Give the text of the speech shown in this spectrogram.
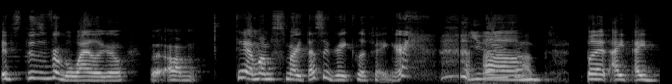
it's this is from a while ago, but um, damn, I'm smart. That's a great cliffhanger. You did um, but I, I,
